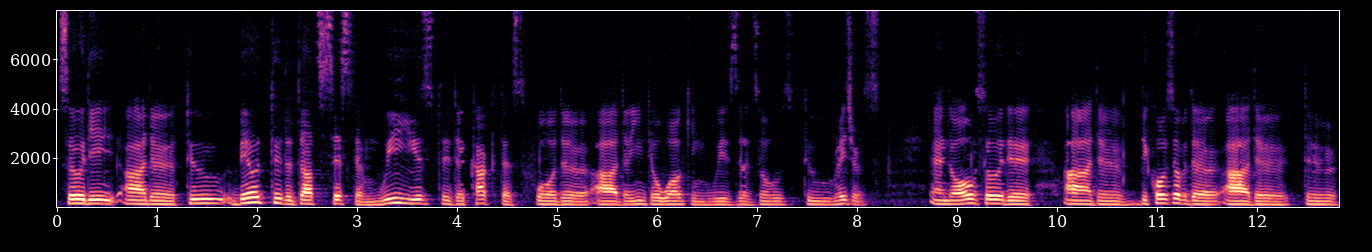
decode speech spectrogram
So the uh, the to build to the that system, we used the Cactus for the uh, the interworking with those two ledgers, and also the uh, the because of the uh, the the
